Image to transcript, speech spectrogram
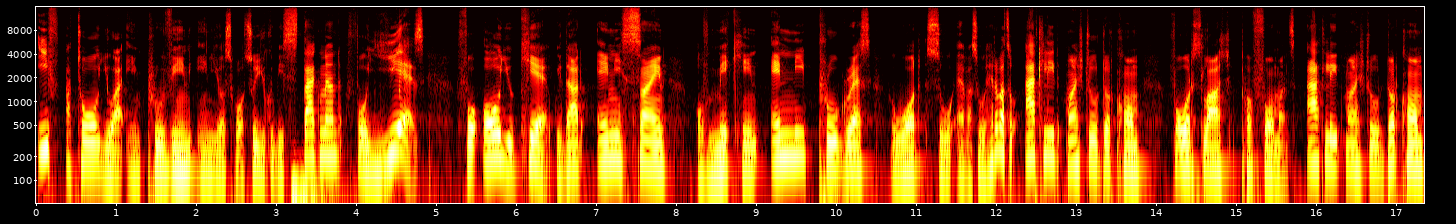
if at all you are improving in your sport. So you could be stagnant for years for all you care without any sign of making any progress whatsoever. So head over to athletemaestro.com forward slash performance. Athletemaestro.com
